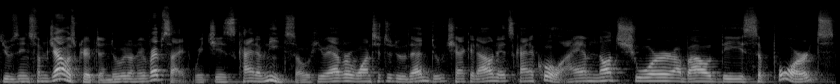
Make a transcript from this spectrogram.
using some JavaScript and do it on your website, which is kind of neat. So if you ever wanted to do that, do check it out. It's kind of cool. I am not sure about the supports.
